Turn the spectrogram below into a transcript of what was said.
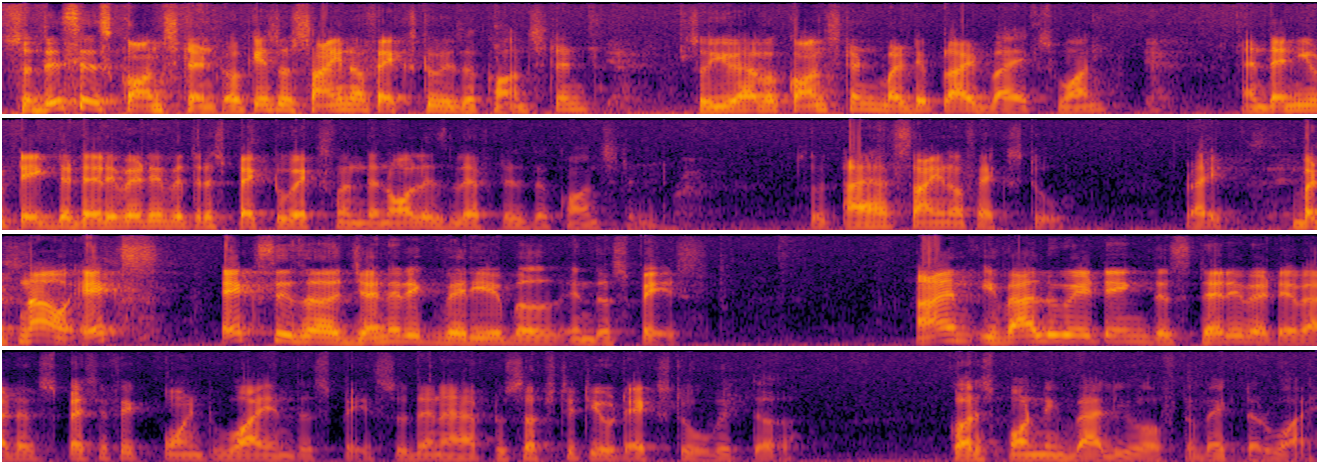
so this is constant. Okay, so sine of x2 is a constant. Yeah. So you have a constant multiplied by x1, Yeah. and then you take the derivative with respect to x1. Then all is left is the constant. Right. So I have sine of x2, right? But now x x is a generic variable in the space. I am evaluating this derivative at a specific point y in the space. So then I have to substitute x2 with the corresponding value of the vector y.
